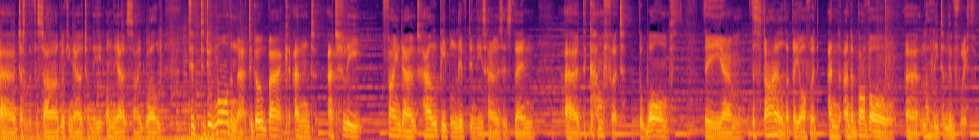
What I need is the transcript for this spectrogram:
uh, just the facade, looking out on the on the outside world. To, to do more than that, to go back and actually find out how people lived in these houses, then uh, the comfort, the warmth, the um, the style that they offered, and and above all, uh, lovely to live with.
